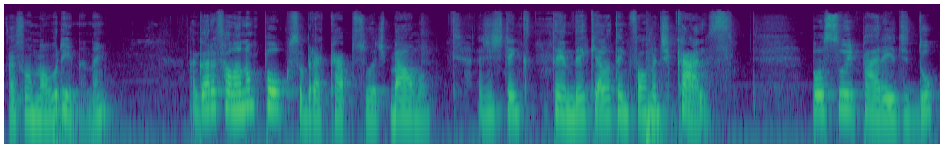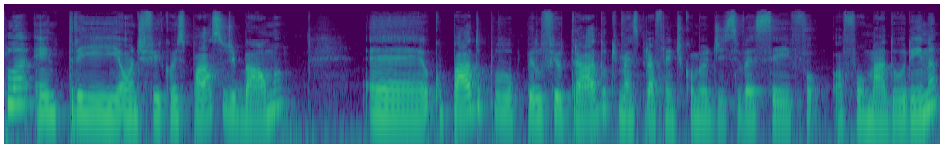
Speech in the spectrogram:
vai formar urina, né? Agora falando um pouco sobre a cápsula de Bauman, a gente tem que entender que ela tem forma de cálice. Possui parede dupla entre onde fica o espaço de Bauman, é, ocupado por, pelo filtrado, que mais para frente, como eu disse, vai ser for, formado urina,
